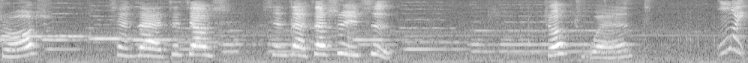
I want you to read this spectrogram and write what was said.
George。现在再叫，现在再试一次。George went, wink。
